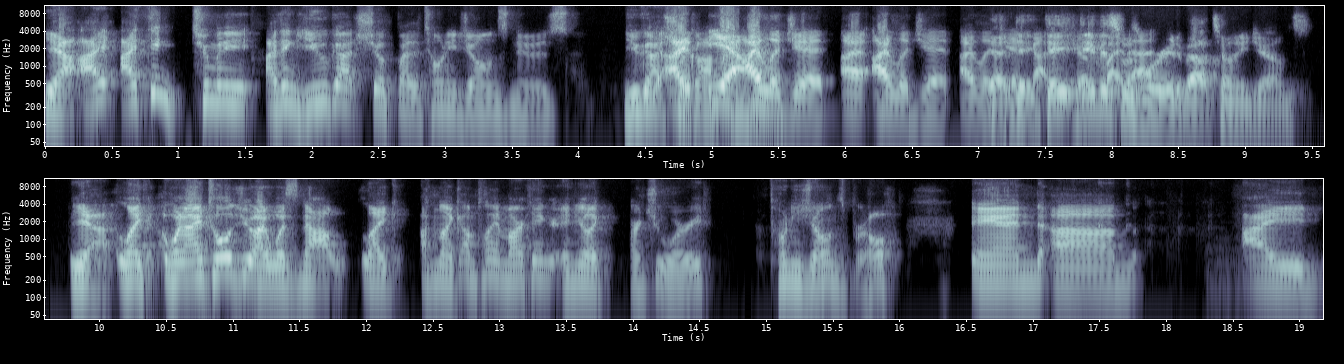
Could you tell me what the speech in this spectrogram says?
yeah i i think too many i think you got shook by the tony jones news you got I, yeah, I legit, I, I legit, I legit. Yeah, D- Davis was that. worried about Tony Jones. Yeah, like when I told you I was not like I'm like I'm playing Mark Ingram, and you're like, aren't you worried? Tony Jones, bro. And um, I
